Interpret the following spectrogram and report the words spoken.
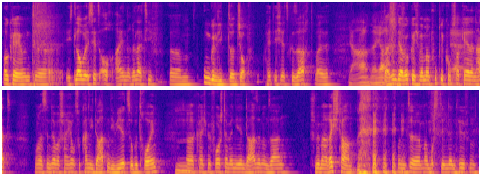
Okay, und äh, ich glaube, ist jetzt auch ein relativ ähm, ungeliebter Job, hätte ich jetzt gesagt, weil Ja, naja. da sind ja wirklich, wenn man Publikumsverkehr dann hat, und das sind ja wahrscheinlich auch so Kandidaten, die wir jetzt so betreuen, Mhm. äh, kann ich mir vorstellen, wenn die denn da sind und sagen, ich will mal Recht haben. und äh, man muss denen dann helfen.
